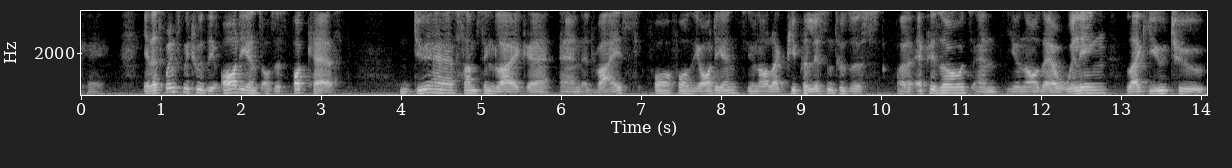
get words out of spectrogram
Okay. Yeah, that brings me to the audience of this podcast. Do you have something like uh, an advice for, for the audience? You know, like people listen to this uh, episodes and you know they are willing, like you, to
